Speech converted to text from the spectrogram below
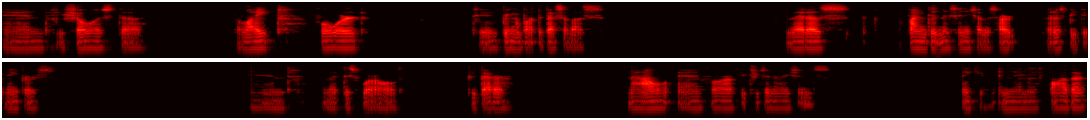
and you show us the, the light forward to bring about the best of us. Let us find goodness in each other's heart. Let us be good neighbors. And let this world be better now and for our future generations. Thank you. In the name of the Father,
